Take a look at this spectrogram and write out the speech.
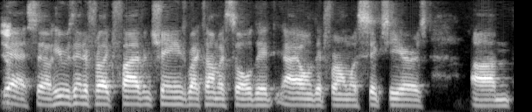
Yep. Yeah, so he was in it for like five and change. By the time I sold it, I owned it for almost six years. Um,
